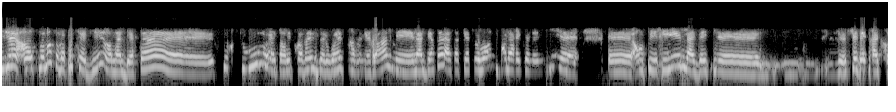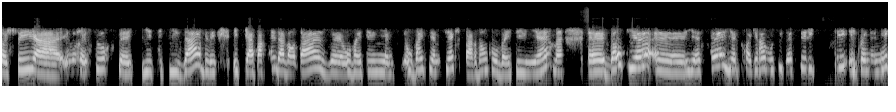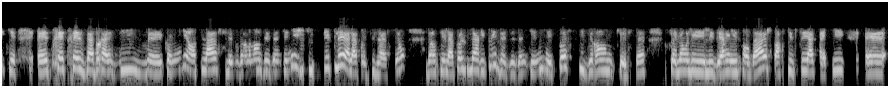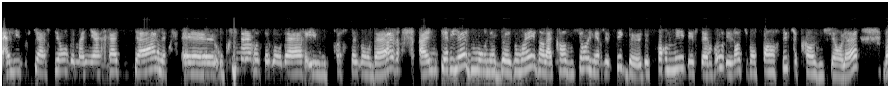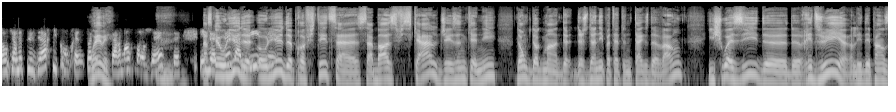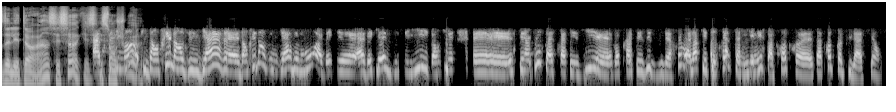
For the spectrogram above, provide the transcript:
En ce moment, ça va pas très bien en Alberta, euh, surtout euh, dans les provinces de l'Ouest en général, mais l'Alberta, la Saskatchewan voit leur économie euh, euh en péril avec le fait d'être accroché à une ressource qui est épuisable et, qui appartient davantage au 21e, au 20e siècle, pardon, qu'au 21e. donc, il y a, il y a ça, il y a le programme aussi d'austérité économique est très, très abrasive comme mis en place le gouvernement des et qui déplaît à la population. Donc, la popularité de Jason Kenney n'est pas si grande que ça, selon les, les derniers sondages, parce qu'il s'est attaqué euh, à l'éducation de manière radicale, euh, au primaire, au secondaire et au post-secondaire, à une période où on a besoin, dans la transition énergétique, de, de former des cerveaux, des gens qui vont penser cette transition-là. Donc, il y en a plusieurs qui comprennent pas nécessairement son geste. Parce qu'au lieu, de, au lieu de profiter de sa, sa base fiscale, Jason Kenney, donc d'augmenter, de, de, se donner peut-être une taxe de vente, il choisit de, de réduire les dépenses de l'État. Hein? C'est ça, c'est son choix. Puis d'entrer dans une guerre, euh, d'entrer dans une guerre de mots avec euh, avec l'aide du pays. Donc euh, c'est un peu sa stratégie, sa stratégie de diversion, alors qu'il est en train de s'aliéner sa propre sa propre population.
